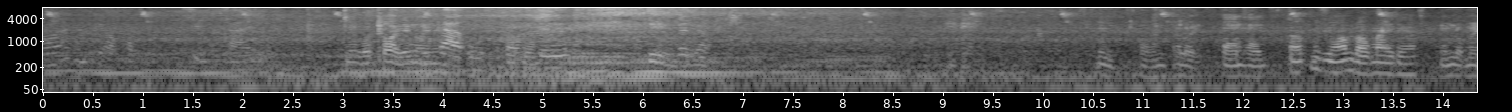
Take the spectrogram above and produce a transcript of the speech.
โอ้ยมันเกี่ยวกับสิ่งใจ นี่ รถต่อยยังไงไม่นะกล้าอุดซื้อจริงเป็นแบบอืมหอม อร่อย หอมหอมครับไม่ใช่หอมดอกไม้เลยครับหอมดอกไม้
